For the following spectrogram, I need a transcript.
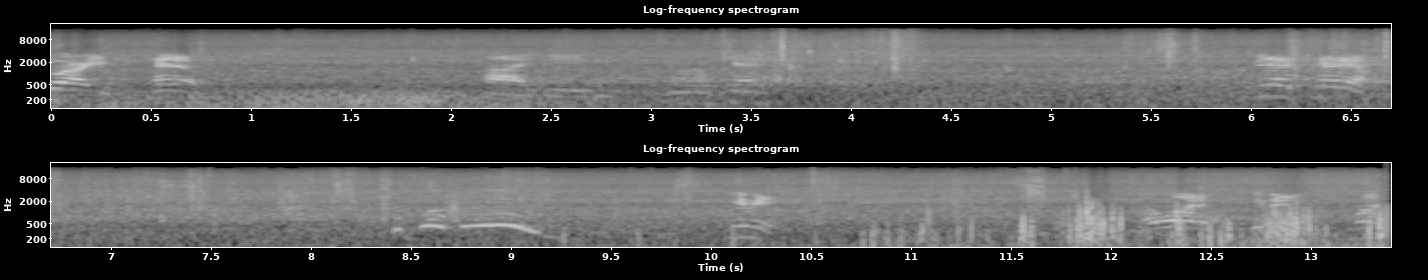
Who are you? Head up. Hi, baby. You okay? Give me that tail. Give me it. I want it. Give me it. Come on.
